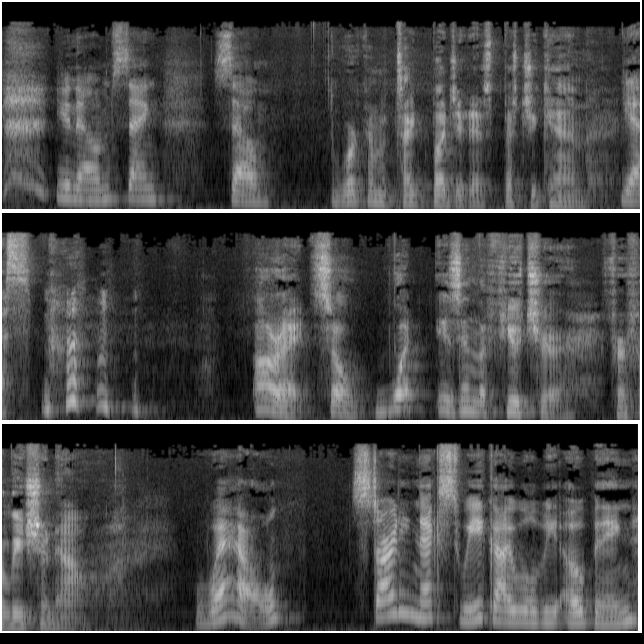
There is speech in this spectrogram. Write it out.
You know what I'm saying? So, Work on a tight budget as best you can. yes. All right, so what is in the future for Felicia now? well, starting next week, I will be opening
